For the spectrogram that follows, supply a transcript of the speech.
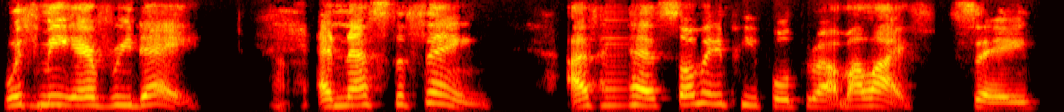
with me every day. And that's the thing. I've had so many people throughout my life say,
